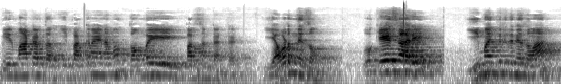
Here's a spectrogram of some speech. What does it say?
మీరు మాట్లాడతారు ఈ పక్కన ఆయనేమో తొంభై పర్సెంట్ అంటాడు. ఎవడు నిజం? ఒకేసారి ఈ మంత్రిది నిజమా?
